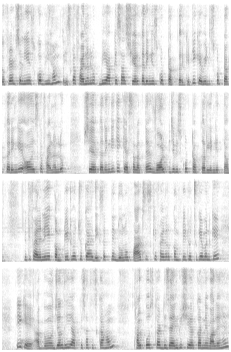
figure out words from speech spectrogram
तो फ्रेंड्स चलिए इसको भी हम इसका फाइनल लुक भी आपके साथ शेयर करेंगे इसको टक करके ठीक है? अभी इसको टक करेंगे और इसका फाइनल लुक शेयर करेंगे कि कैसा लगता है वॉल पे जब इसको टक कर लेंगे तब। क्योंकि फाइनली ये कंप्लीट हो चुका है देख सकते हैं दोनों पार्ट्स इसके फाइनल कंप्लीट हो चुके हैं बनके ठीक है? अब जल्द ही आपके साथ इसका हम थलपोस का डिज़ाइन भी शेयर करने वाले हैं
